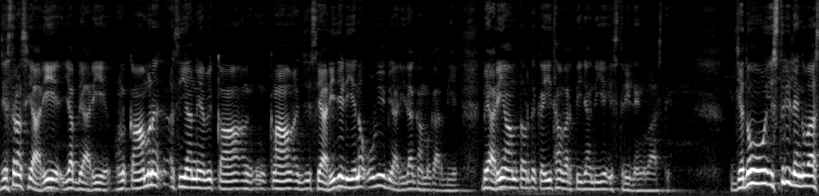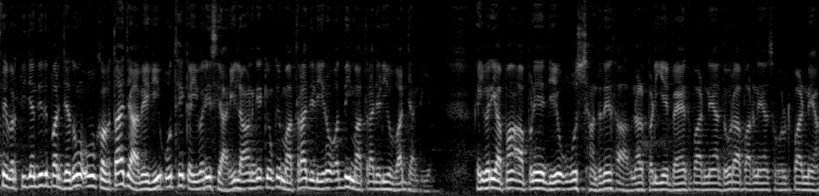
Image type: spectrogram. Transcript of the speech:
ਜਿਸ ਤਰ੍ਹਾਂ ਸਿਹਾਰੀ ਹੈ ਜਾਂ ਬਿਹਾਰੀ ਹੈ ਹੁਣ ਕਾਮਣ ਅਸੀਂ ਆਨੇ ਆ ਵੀ ਕਾਂ ਕਾਂ, ਜੀ ਸਿਹਾਰੀ ਜਿਹੜੀ ਹੈ ਨਾ, ਉਹ ਵੀ ਬਿਹਾਰੀ ਦਾ ਕੰਮ ਕਰਦੀ ਹੈ। ਬਿਹਾਰੀ ਆਮ ਤੌਰ ਤੇ ਕਈ ਥਾਂ ਵਰਤੀ ਜਾਂਦੀ ਹੈ ਇਸਤਰੀ ਲਿੰਗ ਵਾਸਤੇ। ਜਦੋਂ ਉਹ ਇਸਤਰੀ ਲਿੰਗ ਵਾਸਤੇ ਵਰਤੀ ਜਾਂਦੀ ਤੇ ਪਰ ਜਦੋਂ ਉਹ ਕਵਿਤਾ 'ਚ ਆਵੇਗੀ, ਉੱਥੇ ਕਈ ਵਾਰੀ ਸਿਹਾਰੀ ਲਾਣਗੇ ਕਿਉਂਕਿ ਮਾਤਰਾ ਜਿਹੜੀ ਹੈ ਨਾ, ਉਹ ਅੱਧੀ ਮਾਤਰਾ ਜਿਹੜੀ ਉਹ ਵੱਧ ਜਾਂਦੀ ਹੈ। ਕਈ ਵਾਰੀ ਆਪਾਂ ਆਪਣੇ ਜੇ ਉਸ ਛੰਦ ਦੇ ਹਿਸਾਬ ਨਾਲ ਪੜ੍ਹੀਏ, ਬੈਂਤ ਪੜ੍ਹਨੇ ਆ, ਦੋਹਰਾ ਪੜ੍ਹਨੇ ਆ ਸੋਰਠ ਪੜ੍ਹਨੇ ਆ,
